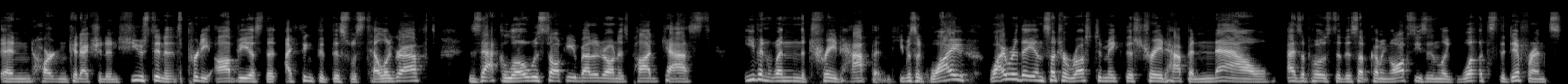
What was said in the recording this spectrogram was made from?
and Harden connection in Houston. It's pretty obvious that I think that this was telegraphed. Zach Lowe was talking about it on his podcast even when the trade happened. He was like, why why were they in such a rush to make this trade happen now as opposed to this upcoming offseason? Like, what's the difference?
